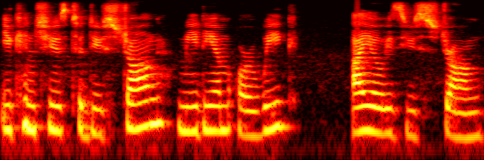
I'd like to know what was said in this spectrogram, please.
You can choose to do strong, medium, or weak. I always use strong.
